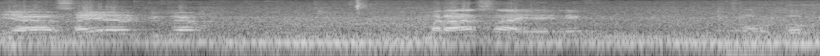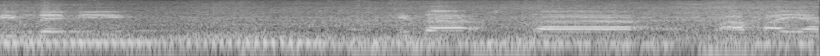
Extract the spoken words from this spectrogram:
ya saya juga merasa ya ini Forkopimda ini kita eh, apa ya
